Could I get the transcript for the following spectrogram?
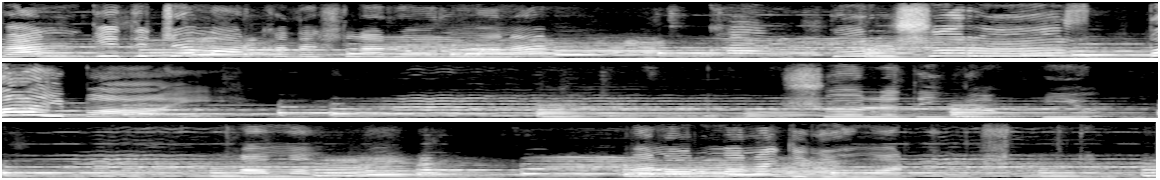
Ben gideceğim arkadaşlar ormana. Görüşürüz. Bay bay. De yapayım. Tamam. Ben ormana gidiyorum arkadaşlar.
